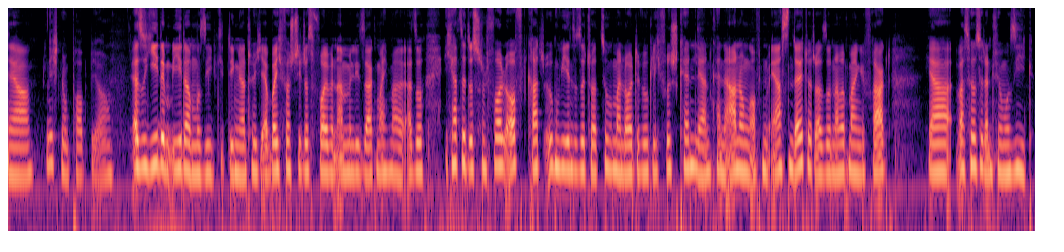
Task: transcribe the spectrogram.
Ja. Nicht nur Pop, ja. Also jedem, jeder Musikding natürlich, aber ich verstehe das voll, wenn Amelie sagt manchmal, also ich hatte das schon voll oft, gerade irgendwie in so Situationen, wo man Leute wirklich frisch kennenlernt, keine Ahnung, auf einem ersten Date oder so, und dann wird man gefragt, ja, was hörst du denn für Musik?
